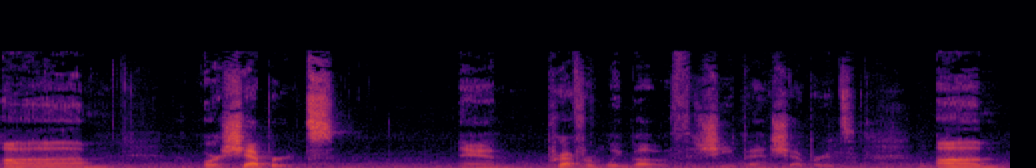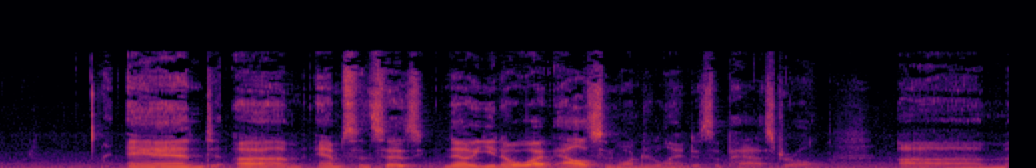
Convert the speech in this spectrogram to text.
um, or shepherds, and preferably both sheep and shepherds. Um, and um, says, no, you know what? Alice in Wonderland is a pastoral. Um,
